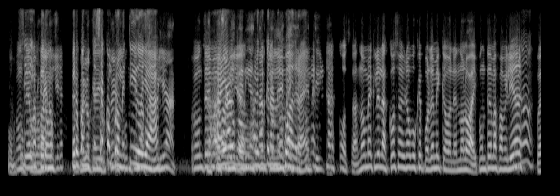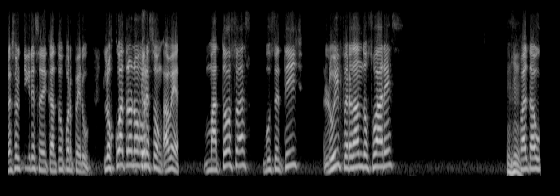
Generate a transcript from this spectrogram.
Pero, menos cuando usted se ha comprometido ya, un Hay tema algo- familiar. algo algo que no me cuadra, No ¿eh? mezcle las cosas, no mezcle las cosas y no busque polémica donde no lo hay. Fue un tema familiar, por eso el Tigre se decantó por Perú. Los cuatro nombres son, a ver, Matosas, Bucetich, Luis Fernando Suárez, Ujú. falta uno.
